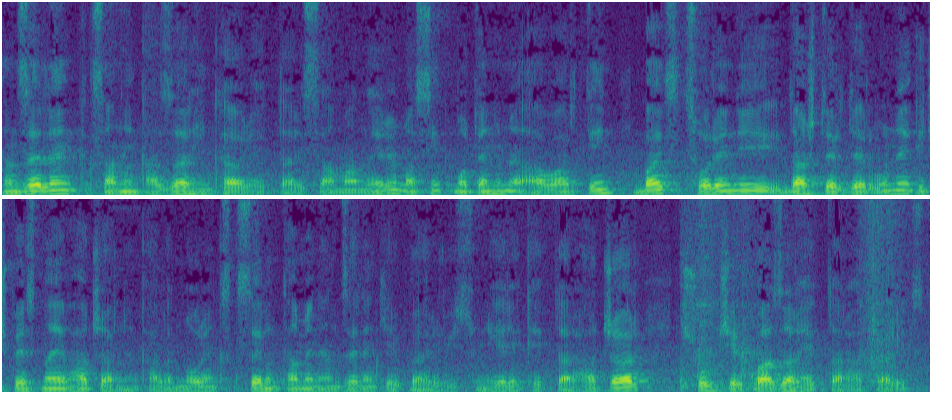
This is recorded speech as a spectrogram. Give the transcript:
հնձել ենք 25500 հեկտարի սահմանները, ասինքն մոտենում է ավարտին, բայց ծորենի դաշտեր դեռ ունենք, ինչպես նաև հաճարն ենք հələ նոր ենք սկսել, ընդամենը հնձել ենք 253 հեկտար հաճար, շուրջ 2000 հեկտար հաճարից։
